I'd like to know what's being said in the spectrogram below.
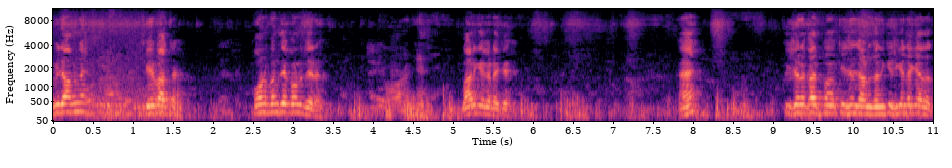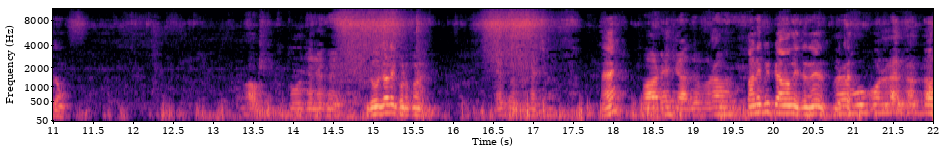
अभी राम ने ये बात है। कौन बंदे कौन दे रहा बाहर के कड़े के। हैं? किसी ने कहा किसी ने जानता नहीं किसी के लगे देता हूँ दो जने गए दो जने कौन कौन? हैं? पानी भी पियावांगे इतने। तो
